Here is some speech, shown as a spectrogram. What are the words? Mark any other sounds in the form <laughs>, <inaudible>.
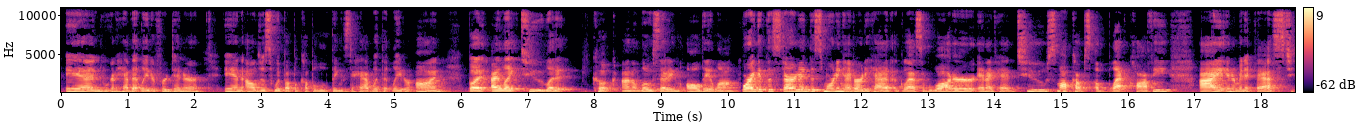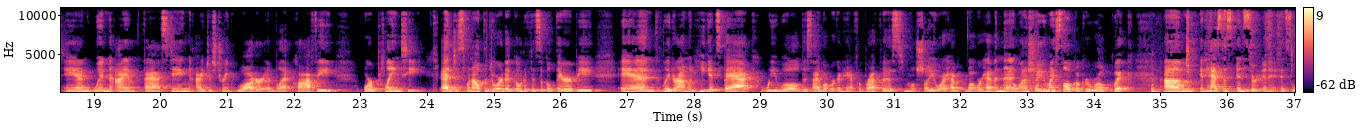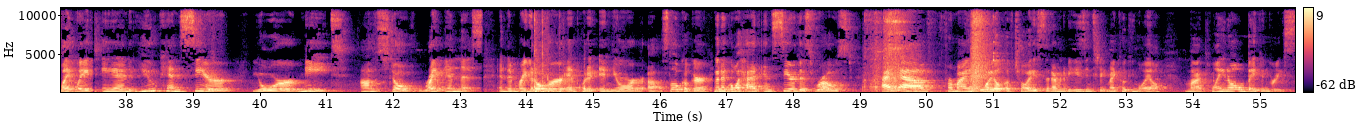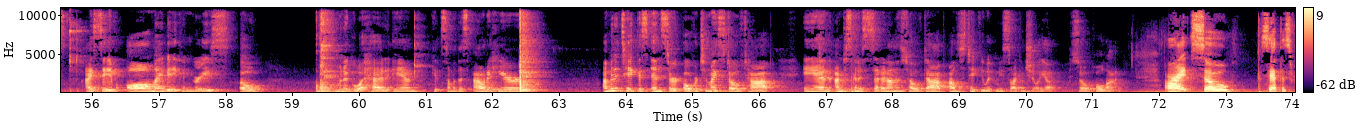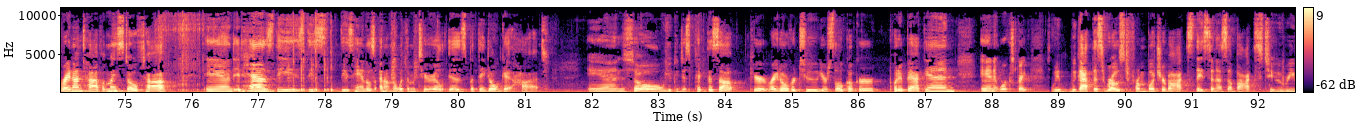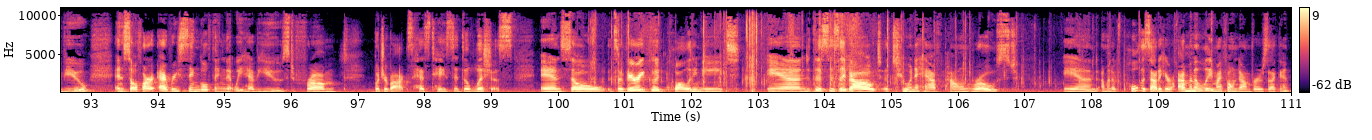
and we're gonna have that later for dinner and I'll just whip up a couple of things to have with it later on but I like to let it cook on a low setting all day long. Before I get this started, this morning I've already had a glass of water and I've had two small cups of black coffee. I intermittent fast and when I am fasting, I just drink water and black coffee or plain tea. Ed just went out the door to go to physical therapy and later on when he gets back, we will decide what we're gonna have for breakfast and we'll show you what, what we're having then. I wanna show you my slow cooker real quick. Um, it has this insert in it. It's lightweight and you can sear your meat on the stove right in this and then bring it over and put it in your uh, slow cooker. I'm gonna go ahead and sear this roast. I have, for my oil of choice that I'm gonna be using today, my cooking oil, my plain old bacon grease. I save all my bacon grease. So I'm gonna go ahead and get some of this out of here. I'm gonna take this insert over to my stove top and I'm just gonna set it on the stove top. I'll just take you with me so I can show you. So hold on. All right, so set this right on top of my stove top and it has these, these, these handles. I don't know what the material is, but they don't get hot. And so you can just pick this up, carry it right over to your slow cooker, put it back in, and it works great. We, we got this roast from Butcher Box. They sent us a box to review. And so far, every single thing that we have used from Butcher Box has tasted delicious. And so it's a very good quality meat. And this is about a two and a half pound roast. And I'm gonna pull this out of here. I'm gonna lay my phone down for a second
